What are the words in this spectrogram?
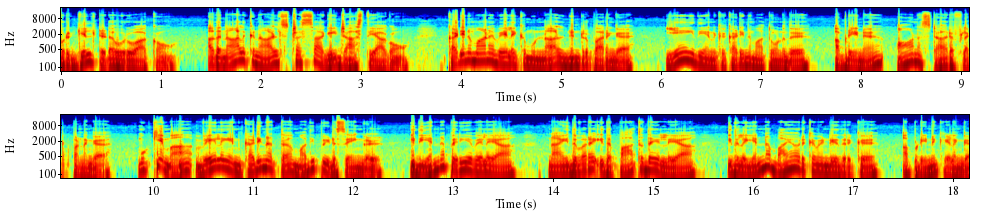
ஒரு கில்ட்டிட உருவாக்கும். அது நாளுக்கு நாள் ஸ்ட்ரெஸ் ஆகி ஜாஸ்தியாகும் கடினமான வேலைக்கு முன்னால் நின்று பாருங்க. ஏன் இது எனக்கு கடினமாக தோணுது? அப்படின்னு ஆனஸ்டா ரிஃப்ளெக்ட் பண்ணுங்கள் முக்கியமாக வேலையின் கடினத்தை மதிப்பீடு செய்யுங்கள். இது என்ன பெரிய வேலையா? நான் இதுவரை இதை பார்த்ததே இல்லையா? இதில் என்ன பயம் இருக்க வேண்டியது இருக்கு? அப்படின்னு கேளுங்க.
